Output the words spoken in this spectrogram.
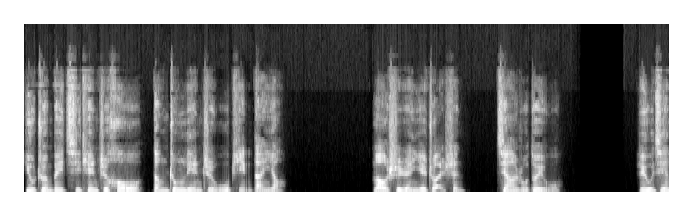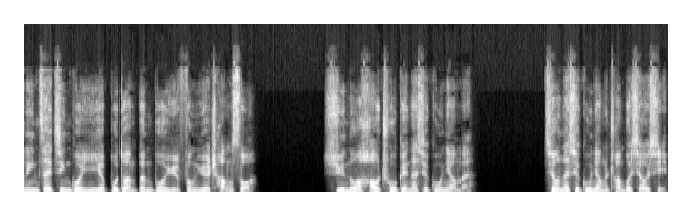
又准备七天之后当众炼制五品丹药。老实人也转身加入队伍。刘建林在经过一夜不断奔波与风月场所，许诺好处给那些姑娘们，教那些姑娘们传播消息。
